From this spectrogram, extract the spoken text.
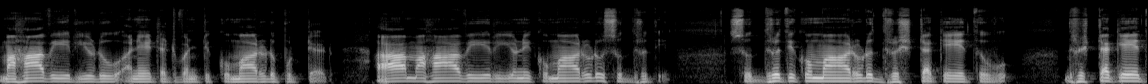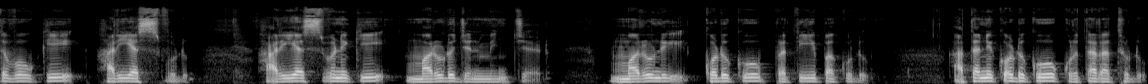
మహావీర్యుడు అనేటటువంటి కుమారుడు పుట్టాడు. ఆ మహావీర్యుని కుమారుడు సుధృతి. సుధృతి కుమారుడు ధృష్టకేతువు. ధృష్టకేతువుకి హరియస్వుడు. హరియస్వునికి మరుడు జన్మించాడు. మరుని కొడుకు ప్రతీపకుడు. అతని కొడుకు కృతరథుడు.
